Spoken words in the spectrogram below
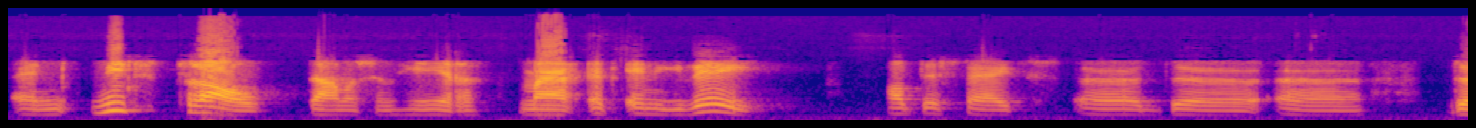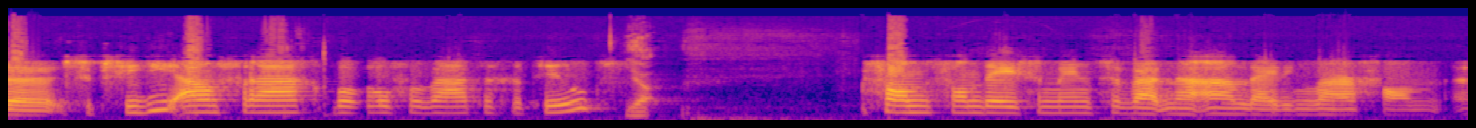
en niet trouw, dames en heren, maar het NIW had destijds uh, de, uh, de subsidieaanvraag boven water getild. Ja. Van, van deze mensen, waar, naar aanleiding waarvan uh,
